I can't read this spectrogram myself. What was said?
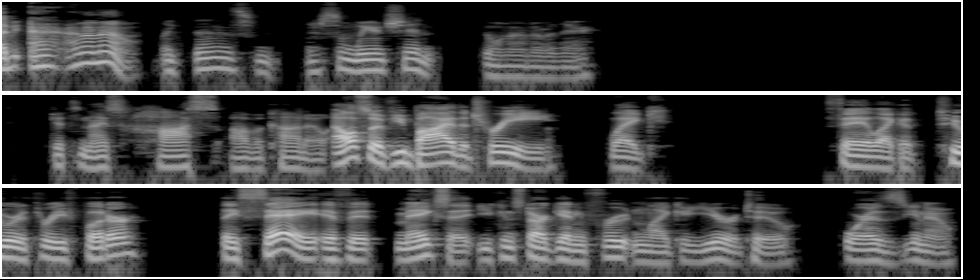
I I, I don't know. Like there's there's some weird shit going on over there. Gets a nice Hass avocado. Also, if you buy the tree, like say like a two or three footer, they say if it makes it, you can start getting fruit in like a year or two. Whereas you know,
